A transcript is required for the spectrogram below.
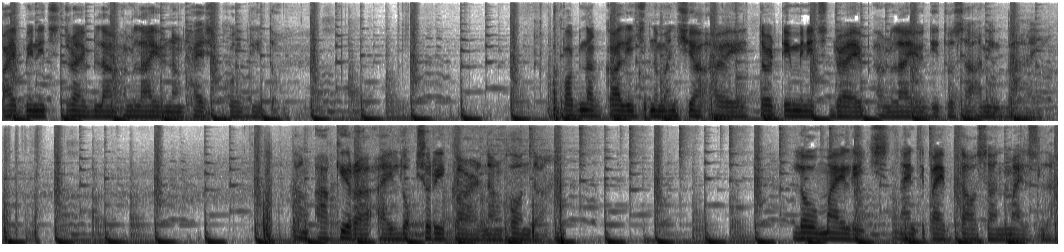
5 minutes drive lang ang layo ng high school dito. Pag nag-college naman siya ay 30 minutes drive ang layo dito sa aming bahay. Ang Acura ay luxury car ng Honda. Low mileage, 95,000 miles lang.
